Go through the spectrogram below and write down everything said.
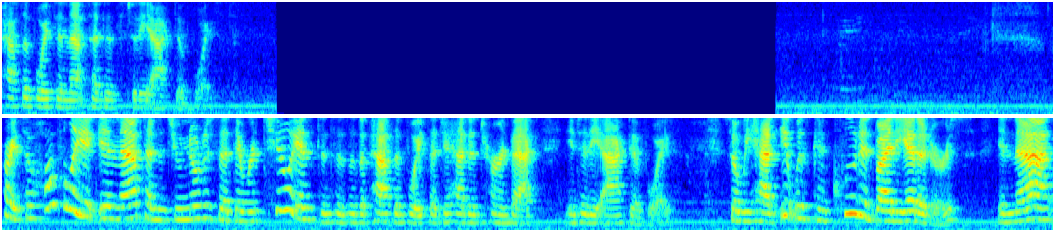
passive voice in that sentence to the active voice. All right, so hopefully in that sentence you notice that there were two instances of the passive voice that you had to turn back into the active voice. So we had, it was concluded by the editors. In that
